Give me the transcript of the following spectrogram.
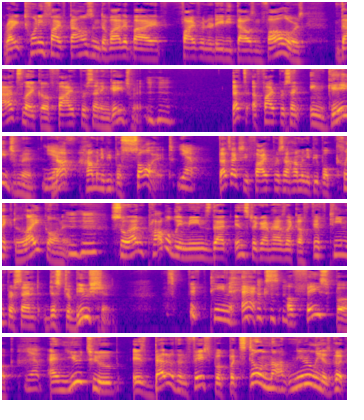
right? Twenty five thousand divided by five hundred eighty thousand followers. That's like a five percent engagement. That's a five percent engagement, Yes. not how many people saw it. Yeah. That's actually 5% how many people clicked like on it. Mm-hmm. So that probably means that Instagram has like a 15% distribution. That's 15x of Facebook. Yep. And YouTube is better than Facebook, but still not nearly as good.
